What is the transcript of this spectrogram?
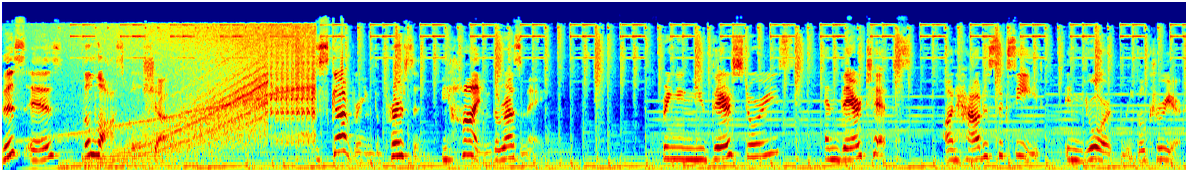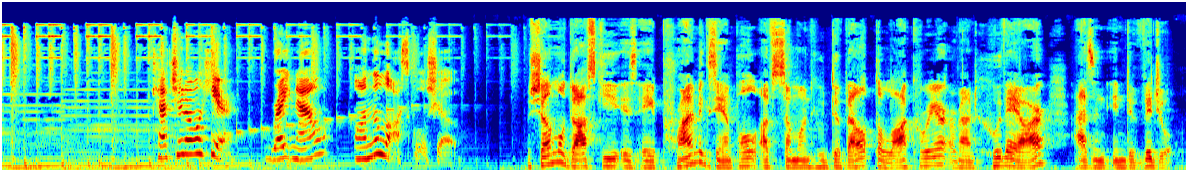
This is The Law School Show. Discovering the person behind the resume. Bringing you their stories and their tips on how to succeed in your legal career. Catch it all here, right now, on The Law School Show. Michelle Moldofsky is a prime example of someone who developed a law career around who they are as an individual.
